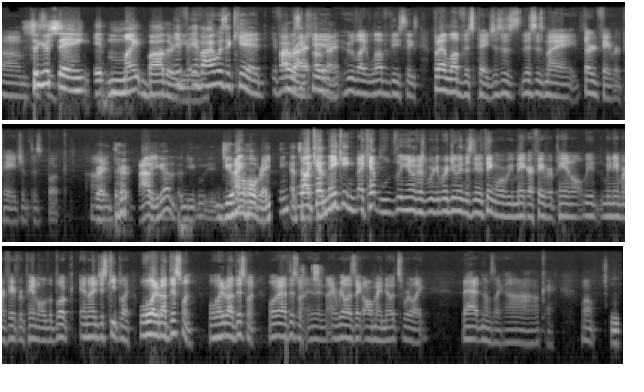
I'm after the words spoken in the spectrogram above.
Um, So you're see. saying it might bother if, you? if I was a kid, if I All was right, a kid all right. who like loved these things, but I love this page. This is this is my third favorite page of this book. Um, right there. Wow, you got. You, do you have I- a whole ranking? A Well, I kept making, I kept, you know, because we're, we're doing this new thing where we make our favorite panel, we, we name our favorite panel of the book, and I just keep like, well, what about this one? Well, what about this one? What about this one? And then I realized like all my notes were like that, and I was like, ah, okay, well,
